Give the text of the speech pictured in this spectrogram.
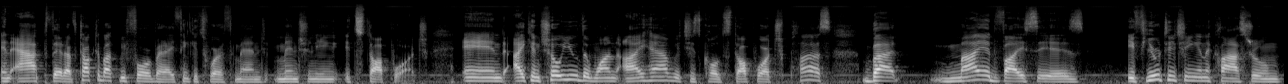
an app that I've talked about before, but I think it's worth man- mentioning. It's Stopwatch. And I can show you the one I have, which is called Stopwatch Plus. But my advice is if you're teaching in a classroom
